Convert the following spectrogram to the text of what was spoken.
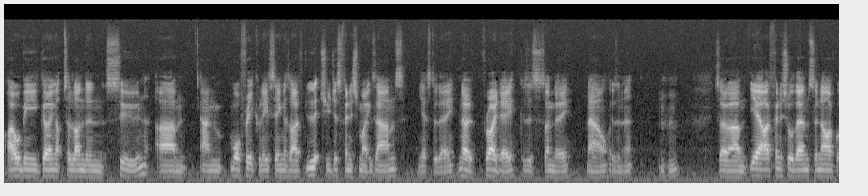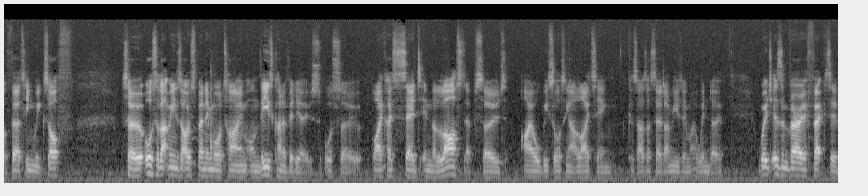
I will be going up to London soon um, and more frequently seeing as I've literally just finished my exams yesterday. No, Friday because it's Sunday now, isn't it? Mm -hmm. So um, yeah, I finished all them so now I've got 13 weeks off. So also that means I'm spending more time on these kind of videos. Also, like I said in the last episode, I will be sorting out lighting because as I said I'm using my window which isn't very effective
